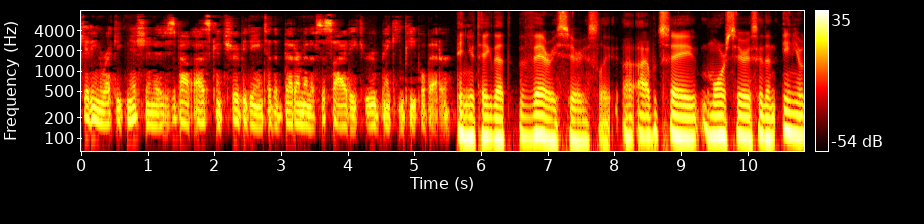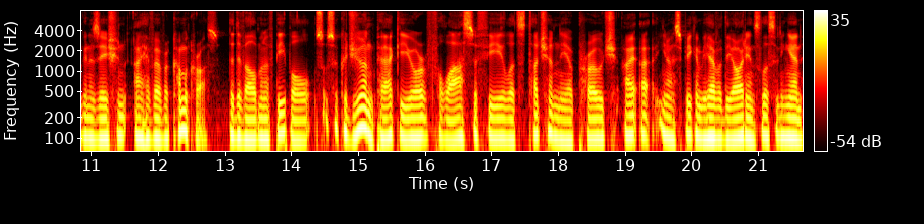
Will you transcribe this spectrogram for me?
getting recognition. It is about us contributing to the betterment of society through making people better. And you take that very seriously. Uh, I would say more seriously than any organization I have ever come across. The development of people. So, so could you unpack your philosophy? Let's touch on the approach. I, I, you know, I speak on behalf of the audience listening in.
